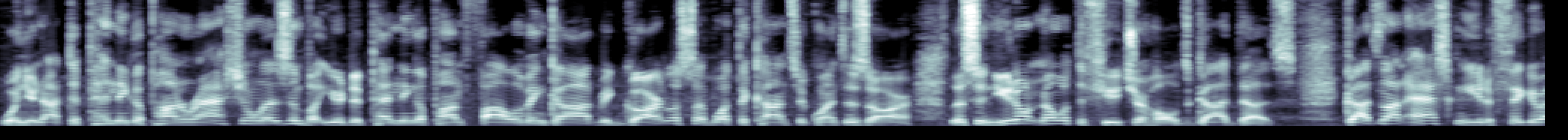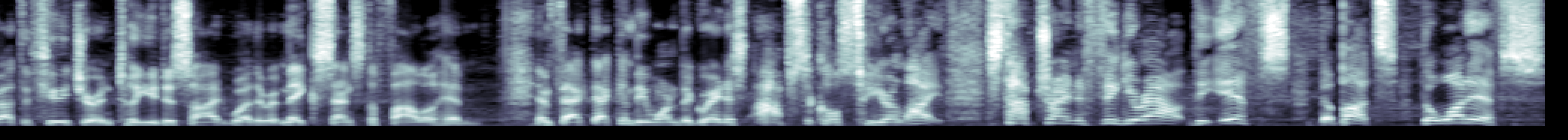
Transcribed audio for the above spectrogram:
when you're not depending upon rationalism, but you're depending upon following God, regardless of what the consequences are. Listen, you don't know what the future holds. God does. God's not asking you to figure out the future until you decide whether it makes sense to follow Him. In fact, that can be one of the greatest obstacles to your life. Stop trying to figure out the ifs, the buts, the what ifs.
